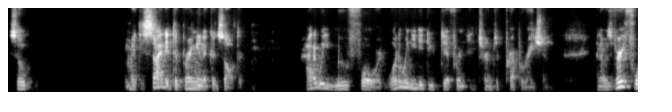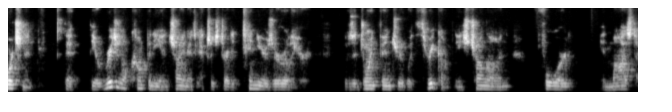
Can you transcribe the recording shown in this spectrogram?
So I decided to bring in a consultant. How do we move forward? What do we need to do different in terms of preparation? And I was very fortunate that the original company in China actually started 10 years earlier. It was a joint venture with three companies, Chang'an, Ford, and Mazda.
